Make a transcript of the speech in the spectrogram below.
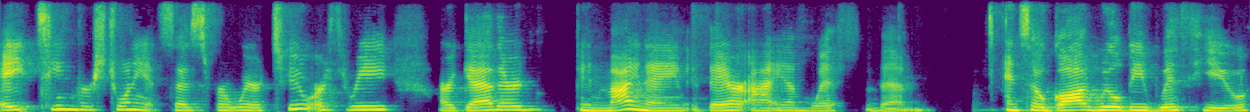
18, verse 20, it says, For where two or three are gathered in my name, there I am with them. And so God will be with you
